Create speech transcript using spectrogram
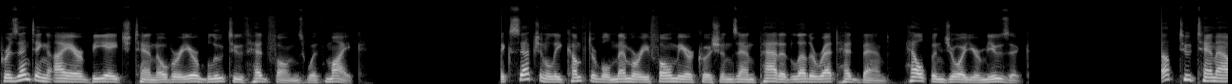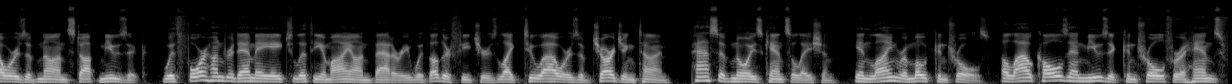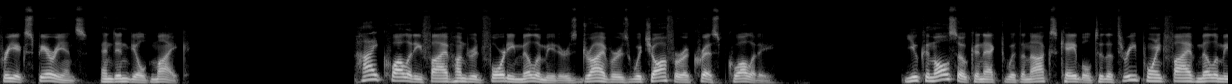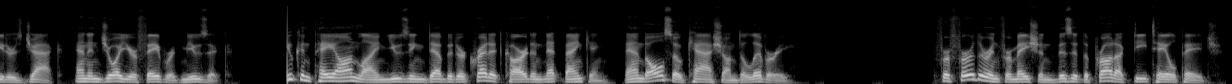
Presenting iAir BH10 over-ear Bluetooth headphones with mic. Exceptionally comfortable memory foam ear cushions and padded leatherette headband help enjoy your music. Up to 10 hours of non-stop music with 400 mAh lithium-ion battery with other features like 2 hours of charging time, passive noise cancellation, inline remote controls, allow calls and music control for a hands-free experience, and inbuilt mic. High-quality 540mm drivers which offer a crisp quality. You can also connect with an aux cable to the 3.5mm jack and enjoy your favorite music. You can pay online using debit or credit card and net banking, and also cash on delivery. For further information visit the product detail page.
